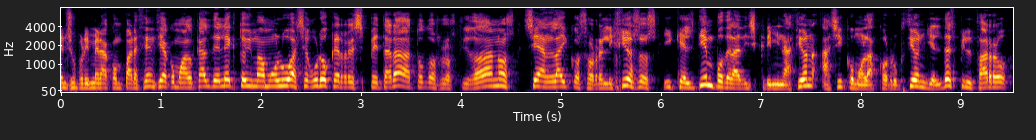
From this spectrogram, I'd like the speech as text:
En su primera comparecencia como alcalde electo, Imamoglu aseguró que respetará a todos los ciudadanos, sean laicos o religiosos, y que el tiempo de la discriminación, así como la corrupción y el despilfarro,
